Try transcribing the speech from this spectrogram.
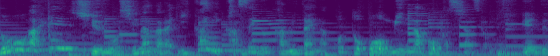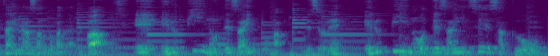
動画編集をしながらいかに稼ぐかみたいなことをみんなフォーカスしちゃうんですよ。えー、デザイナーさんとかであれば、えー、LP のデザインとかですよね。LP のデザイン制作を、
